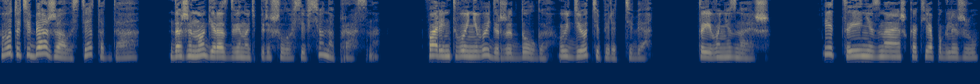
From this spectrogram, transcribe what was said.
«Вот у тебя жалость, это да. Даже ноги раздвинуть пришлось, и все напрасно. Парень твой не выдержит долго, уйдет теперь от тебя. Ты его не знаешь». «И ты не знаешь, как я погляжу»,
